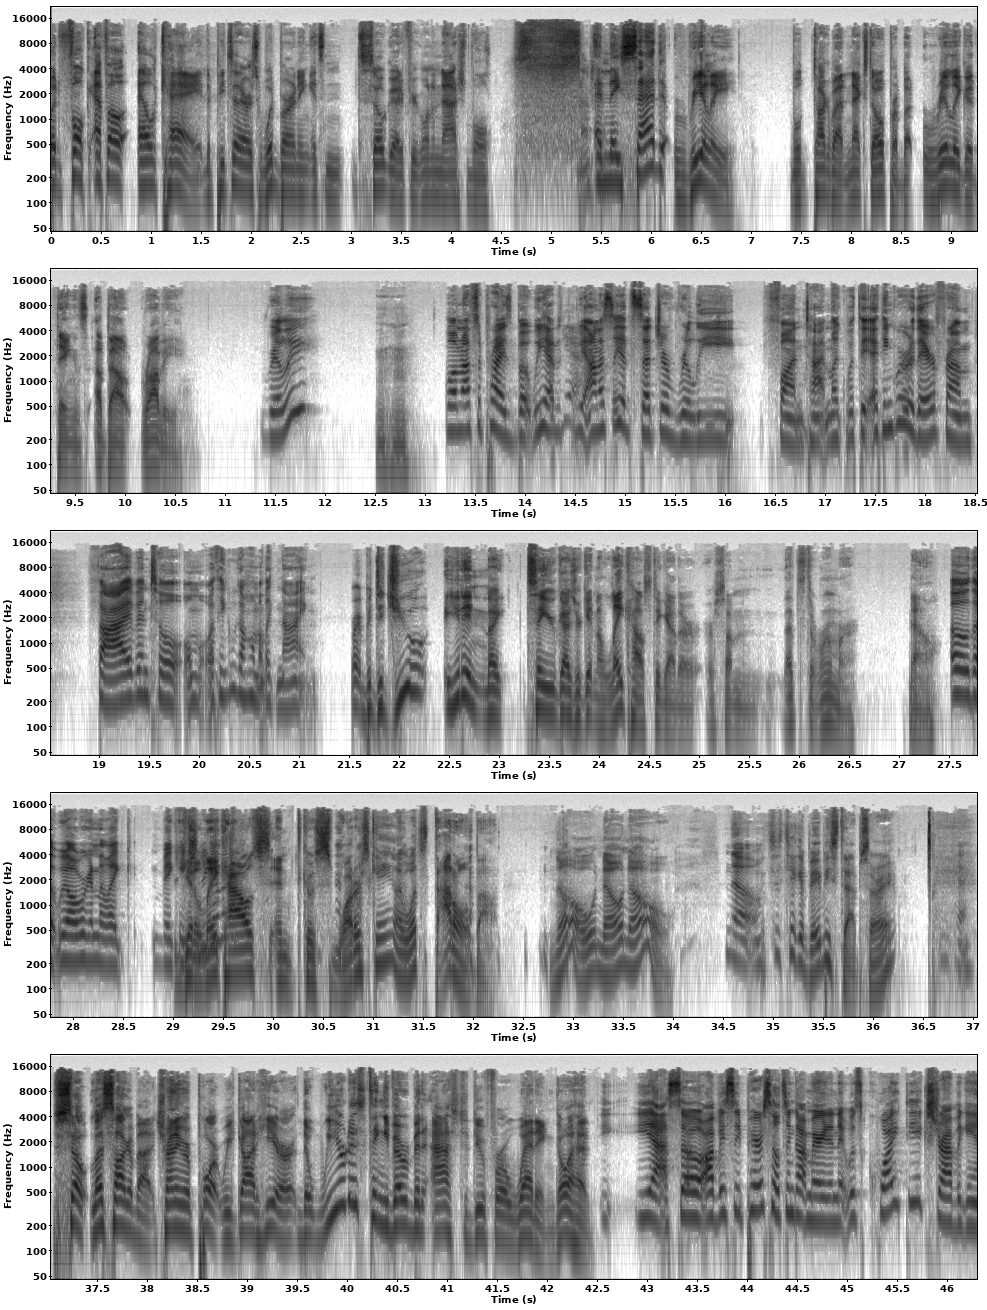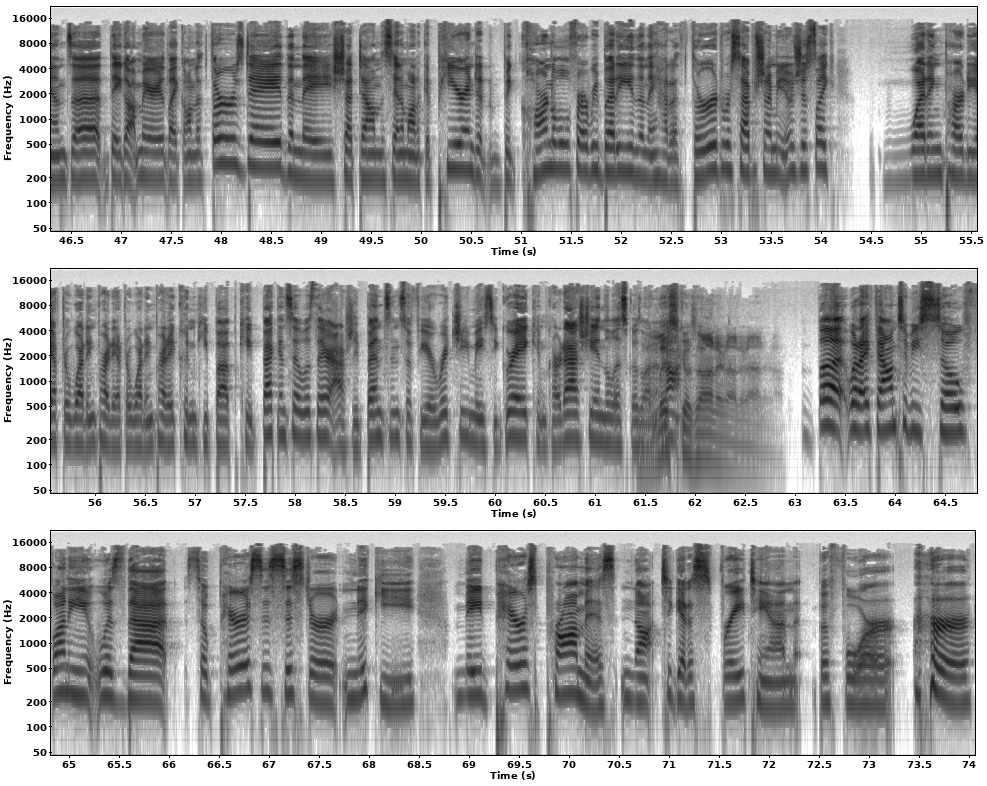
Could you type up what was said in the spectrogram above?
But Folk, F O L K, the pizza there is wood burning. It's so good if you're going to Nashville. And they said, really, we'll talk about it next Oprah, but really good things about Robbie. Really? Mm-hmm. Well, I'm not surprised, but we had Yeah. we honestly had such a really fun time. Like with the, I think we were there from five until almo- I think we got home at like nine. Right, but did you you didn't like say you guys are getting a lake house together or something? That's the rumor. Now Oh, that we all were gonna like vacation. get a lake together? house and go water skiing. Like, what's that all about? No, no, no. No. Let's just take it baby steps. All right. Okay. So let's talk about it. Trending report we got here. The weirdest thing you've ever been asked to do for a wedding. Go ahead. Yeah, so obviously Paris Hilton got married and it was quite the extravaganza. They got married like on a Thursday, then they shut down the Santa Monica Pier and did a big carnival for everybody, and then they had a third reception. I mean, it was just like wedding party after wedding party after wedding party. I couldn't keep up. Kate Beckinsale was there, Ashley Benson, Sofia Richie, Macy Gray, Kim Kardashian, the list goes on the and list on. goes on and on and on and on. But what I found to be so funny was that so Paris's sister Nicky made Paris promise not to get a spray tan before her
